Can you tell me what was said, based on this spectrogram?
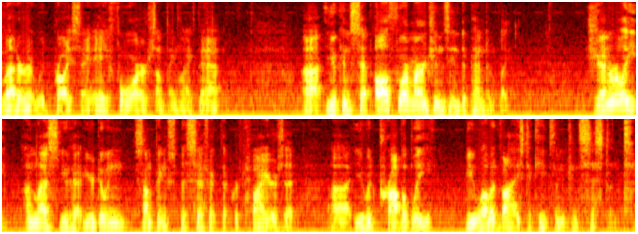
letter, it would probably say A4 or something like that. Uh, you can set all four margins independently. Generally, unless you ha- you're doing something specific that requires it, uh, you would probably be well advised to keep them consistent.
